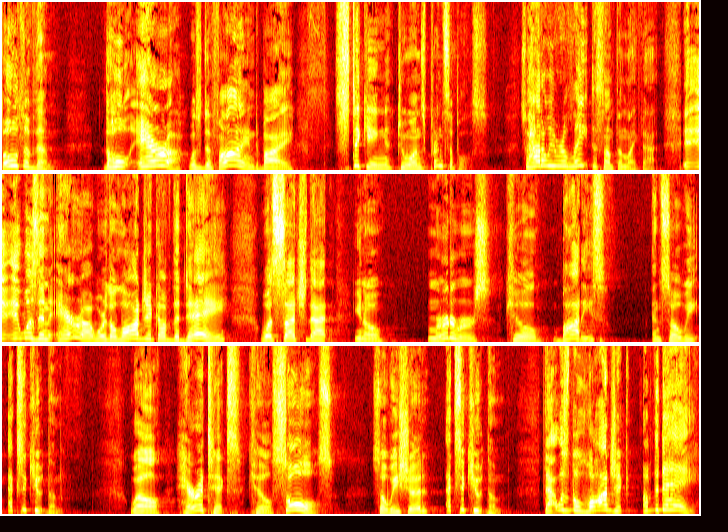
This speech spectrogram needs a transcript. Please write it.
Both of them the whole era was defined by sticking to one's principles. So, how do we relate to something like that? It, it, was an era where the logic of the day was such that, you know, murderers kill bodies, and so we execute them. Well, heretics kill souls, so we should execute them. That was the logic of the day.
